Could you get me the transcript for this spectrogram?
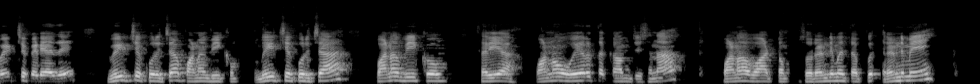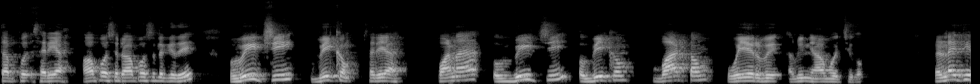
வீழ்ச்சி கிடையாது. வீழ்ச்சியை குறிச்சா பணம் வீக்கும். வீழ்ச்சியை குறிச்சா பணம் வீக்கும். சரியா? பணம் உயரத்தை காமிச்சிச்சுன்னா பணவாட்டம். ஸோ ரெண்டுமே தப்பு. ரெண்டுமே தப்பு. சரியா? ஆப்போசிட் ஆப்போசிட் இருக்குது. வீழ்ச்சி வீக்கம். சரியா? பண வீழ்ச்சி வீக்கம் வாட்டம் உயர்வு அப்படின்னு ஞாபகம் வச்சுக்கோ. ரெண்டாயிரத்தி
